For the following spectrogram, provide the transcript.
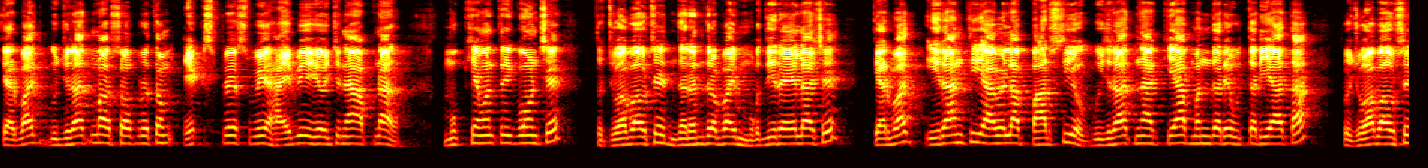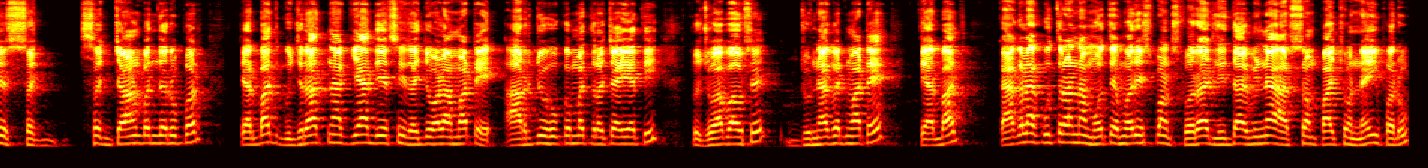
ત્યારબાદ ગુજરાતમાં સૌપ્રથમ એક્સપ્રેસ વે હાઈવે યોજના આપનાર મુખ્યમંત્રી કોણ છે? તો જવાબ આવશે નરેન્દ્રભાઈ મોદી રહેલા છે. ત્યારબાદ ઈરાનથી આવેલા પારસીઓ ગુજરાતના કયા બંદરે ઉતર્યા હતા? તો જવાબ આવશે સજ્જાણ બંદર ઉપર. ત્યારબાદ ગુજરાતના કયા દેશી રજવાડા માટે આરજુ હુકુમત રચાઈ હતી? તો જવાબ આવશે જૂનાગઢ માટે. ત્યારબાદ કાગડા કૂતરાના મોતે મરીશ પણ સ્વરાજ લીધા વિના આશ્રમ પાછો નહીં ફરું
